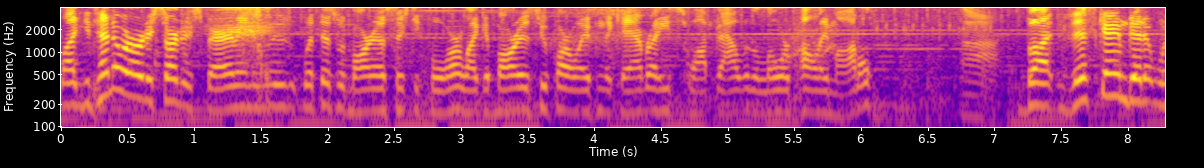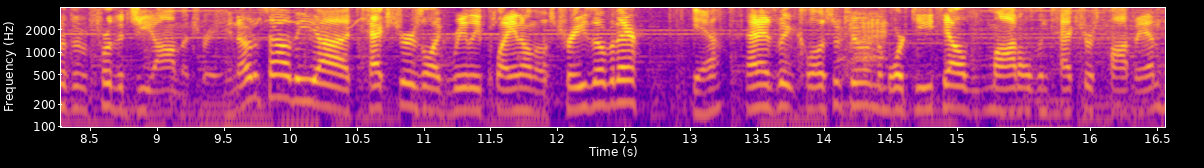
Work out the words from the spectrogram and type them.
Like Nintendo had already started experimenting with- with this with Mario 64. Like if Mario's too far away from the camera, he's swapped out with a lower poly model. Ah. But this game did it with for the geometry. You notice how the uh, textures are like really plain on those trees over there? Yeah. And as we get closer to them, the more detailed models and textures pop in.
